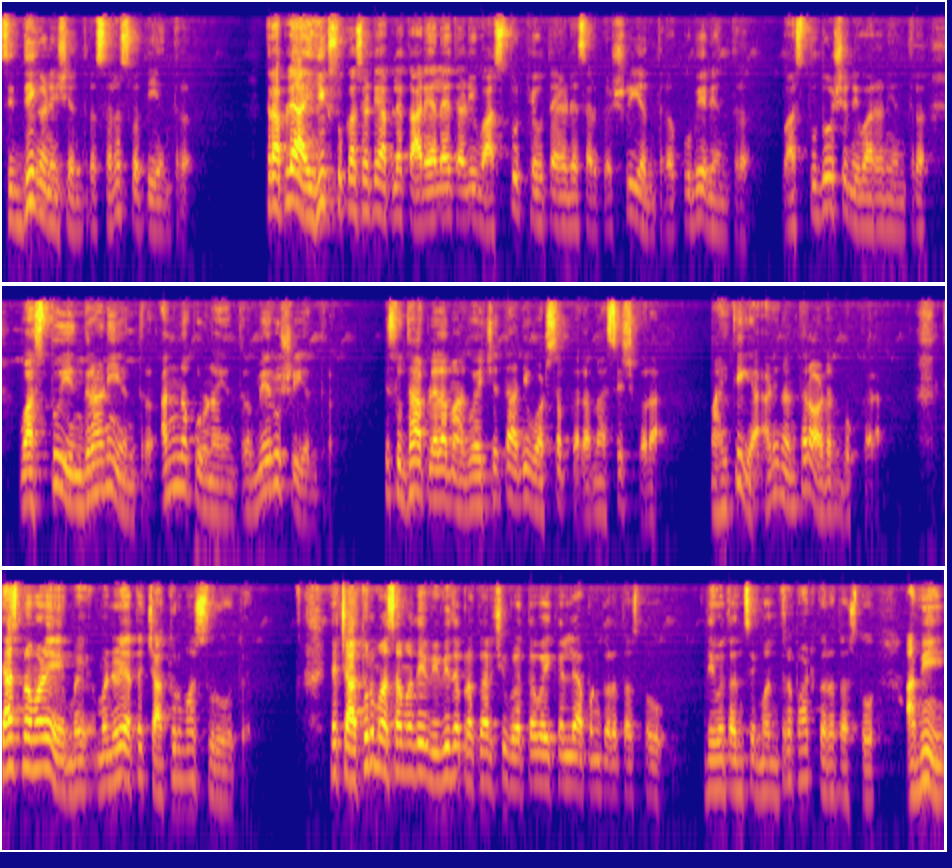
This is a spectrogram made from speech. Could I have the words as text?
सिद्धी गणेश यंत्र सरस्वती यंत्र. तर आपल्या ऐहिक सुखासाठी आपल्या कार्यालयात आणि वास्तूत ठेवता येण्यासारखं श्रीयंत्र कुबेर यंत्र वास्तुदोष निवारण यंत्र वास्तू इंद्राणी यंत्र अन्नपूर्णा यंत्र मेरुश्री यंत्र. हे सुद्धा आपल्याला मागवायचे तर आधी व्हॉट्सअप करा मेसेज करा माहिती घ्या आणि नंतर ऑर्डर बुक करा. त्याचप्रमाणे मंडळी आता चातुर्मास सुरू होतोय. या चातुर्मासामध्ये विविध प्रकारची व्रतवैकल्य आपण करत असतो देवतांचे मंत्रपाठ करत असतो. आम्ही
